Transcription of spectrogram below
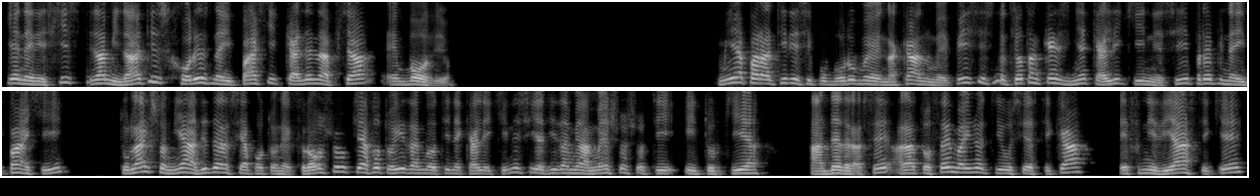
και να ενισχύσει την άμυνά της χωρίς να υπάρχει κανένα πια εμπόδιο. Μία παρατήρηση που μπορούμε να κάνουμε επίσης είναι ότι όταν κάνεις μια καλή κίνηση πρέπει να υπάρχει τουλάχιστον μια αντίδραση από τον εχθρό σου και αυτό το είδαμε ότι είναι καλή κίνηση γιατί είδαμε αμέσως ότι η Τουρκία αντέδρασε αλλά το θέμα είναι ότι ουσιαστικά ευνηδιάστηκε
